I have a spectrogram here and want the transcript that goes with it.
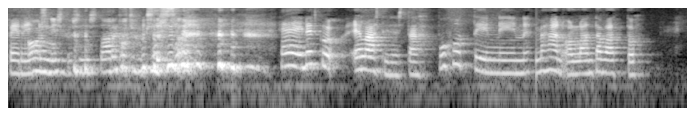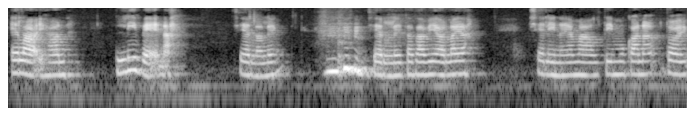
periksi. Onnistu siis tarkoituksessa. Hei, nyt kun elastisesta puhuttiin, niin mehän ollaan tavattu Ela ihan livenä. Siellä oli, siellä oli tätä Viola ja Selina ja mä oltiin mukana. Toi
